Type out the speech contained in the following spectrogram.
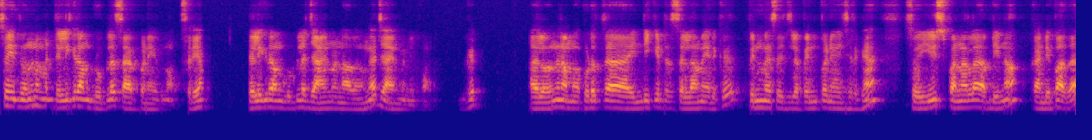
ஸோ இது வந்து நம்ம டெலிகிராம் குரூப்பில் ஷேர் பண்ணியிருந்தோம் சரியா? டெலிகிராம் குரூப்பில் ஜாயின் பண்ணாதவங்க ஜாயின் பண்ணிப்போம் ஓகே அதில் வந்து நம்ம கொடுத்த இண்டிகேட்டர்ஸ் எல்லாமே இருக்குது பின் மெசேஜில் பின் பண்ணி வச்சுருக்கேன். ஸோ யூஸ் பண்ணலை அப்படின்னா கண்டிப்பாக அதை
